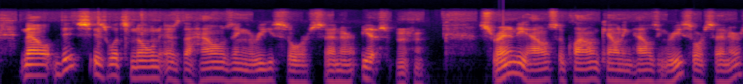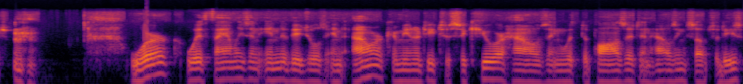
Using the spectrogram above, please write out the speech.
now, this is what's known as the Housing Resource Center. Yes. Mm-hmm. Serenity House of Clallam County Housing Resource Centers mm-hmm. Work with families and individuals in our community to secure housing with deposit and housing subsidies.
